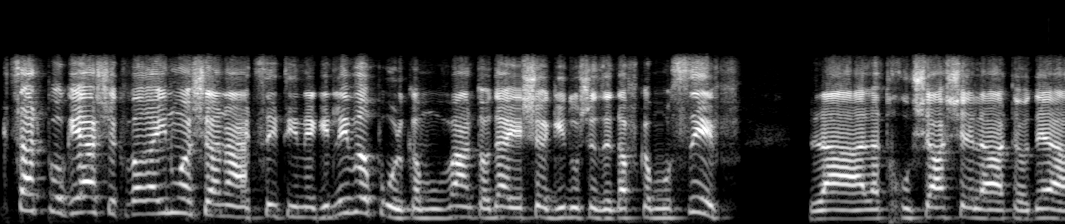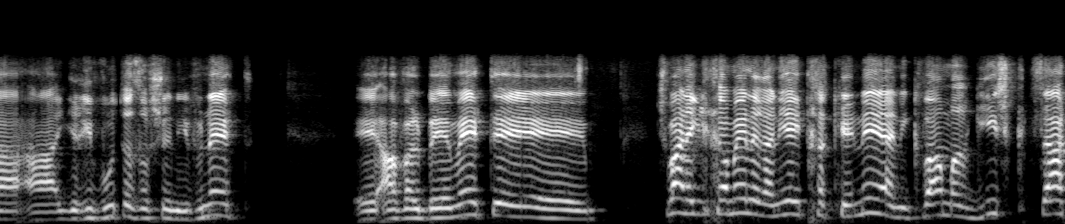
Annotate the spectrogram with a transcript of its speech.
קצת פוגם שכבר ראינו השנה את סיטי נגד ליברפול, כמובן, אתה יודע, יש שיגידו שזה דווקא מוסיף לתחושה של, אתה יודע, היריבות הזו שנבנית. אה, אבל באמת, אה, תשמע, אני אגיד לך מלר, אני אהיה איתך כנה, אני כבר מרגיש קצת,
